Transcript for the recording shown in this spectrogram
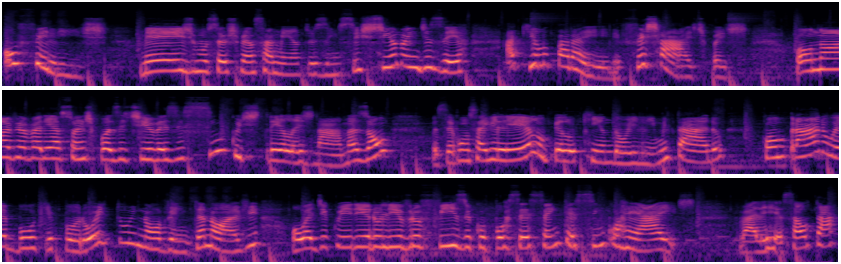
ou feliz, mesmo seus pensamentos insistindo em dizer aquilo para ele. Fecha aspas. Com nove avaliações positivas e cinco estrelas na Amazon, você consegue lê-lo pelo Kindle ilimitado, comprar o e-book por R$ 8,99 ou adquirir o livro físico por 65 reais. Vale ressaltar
